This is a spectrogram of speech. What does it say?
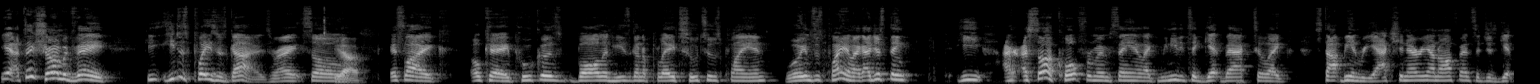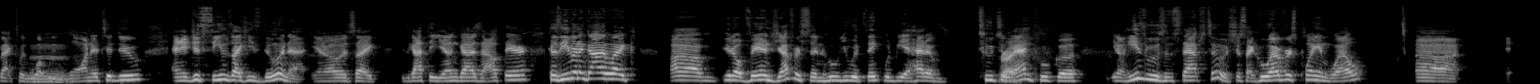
Yeah, I think Sean McVay he he just plays his guys right. So Yeah, it's like okay, Puka's balling, he's gonna play. Tutu's playing, Williams is playing. Like I just think he. I, I saw a quote from him saying like we needed to get back to like stop being reactionary on offense and just get back to like what Mm. we wanted to do. And it just seems like he's doing that. You know, it's like he's got the young guys out there because even a guy like um you know Van Jefferson, who you would think would be ahead of Tutu Right. and Puka, you know he's losing snaps too. It's just like whoever's playing well. uh,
